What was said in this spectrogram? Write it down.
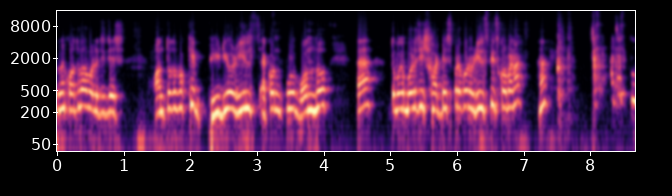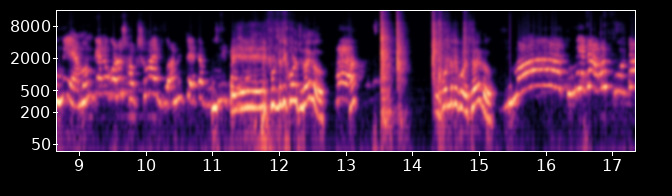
তুমি কতবার বলেছি যে অন্ততপক্ষে ভিডিও রিলস এখন পুরো বন্ধ হ্যাঁ? তোমাকে বলেছি শর্ট ড্রেস পরে কোনো রিলস পিস করবে না হ্যাঁ? আচ্ছা তুমি এমন কেন করো? সবসময় আমি তো এটা এই পারি এই- এই ফোনটা দিয়ে করেছ তাই তো? হ্যাঁ। এই ফোনটা দিয়ে করেছ তাই তো? মা তুমি এটা আমার ফোনটা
